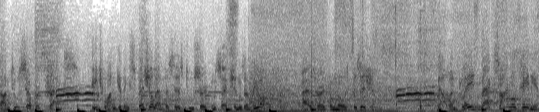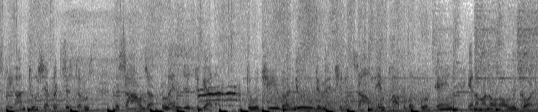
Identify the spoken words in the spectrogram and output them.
on two separate tracks, each one giving special emphasis to certain sections of the organ, as heard from those positions. Now, when played back simultaneously on two separate systems, the sounds are blended together to achieve a new dimension in sound impossible to obtain in a monaural recording.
